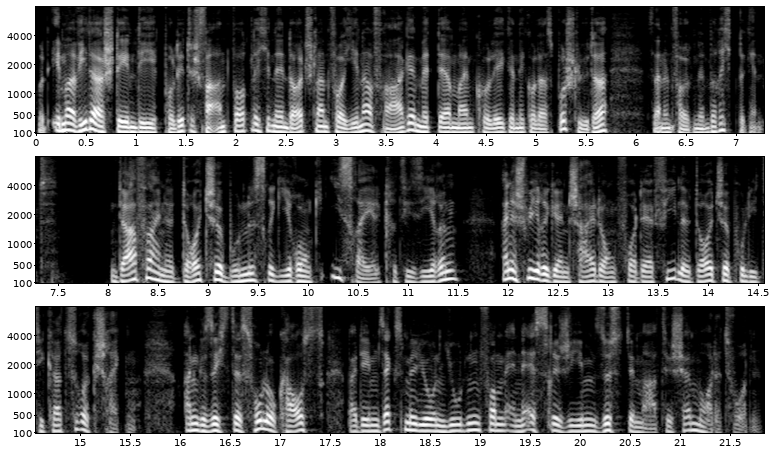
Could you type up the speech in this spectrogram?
Und immer wieder stehen die politisch Verantwortlichen in Deutschland vor jener Frage, mit der mein Kollege Nikolaus Buschlüter seinen folgenden Bericht beginnt. Darf eine deutsche Bundesregierung Israel kritisieren? Eine schwierige Entscheidung, vor der viele deutsche Politiker zurückschrecken. Angesichts des Holocausts, bei dem sechs Millionen Juden vom NS-Regime systematisch ermordet wurden.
